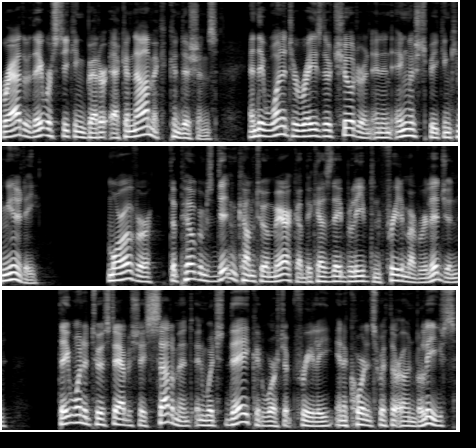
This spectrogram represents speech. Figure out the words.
Rather, they were seeking better economic conditions and they wanted to raise their children in an English speaking community. Moreover, the Pilgrims didn't come to America because they believed in freedom of religion. They wanted to establish a settlement in which they could worship freely in accordance with their own beliefs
